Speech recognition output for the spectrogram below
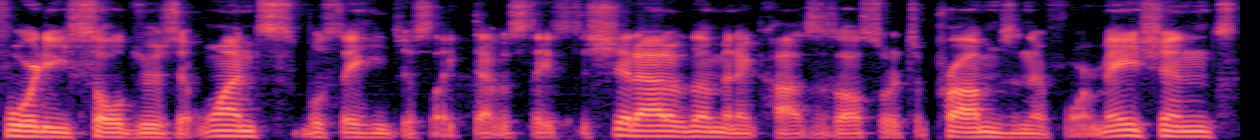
40 soldiers at once. We'll say he just like devastates the shit out of them and it causes all sorts of problems in their formations.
